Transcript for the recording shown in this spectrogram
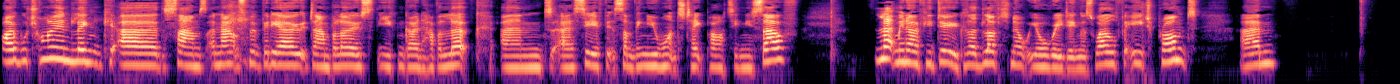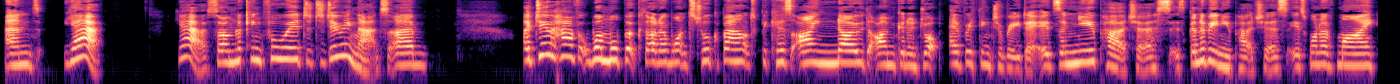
I will try and link uh, Sam's announcement video down below so that you can go and have a look and uh, see if it's something you want to take part in yourself. Let me know if you do because I'd love to know what you're reading as well for each prompt. Um, and yeah, yeah, so I'm looking forward to doing that. Um, I do have one more book that I want to talk about because I know that I'm going to drop everything to read it. It's a new purchase. It's going to be a new purchase. It's one of my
